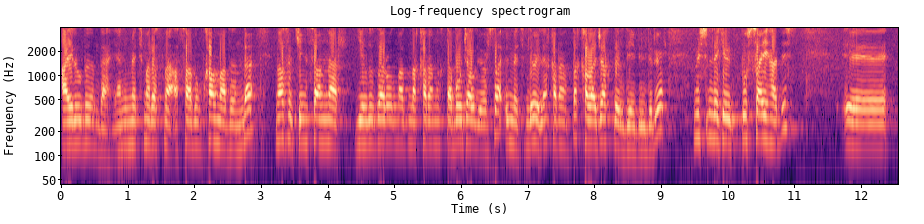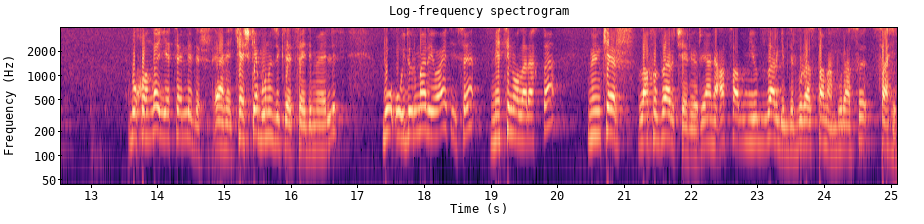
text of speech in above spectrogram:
ayrıldığında, yani ümmetim arasında ashabım kalmadığında, nasıl ki insanlar yıldızlar olmadığında karanlıkta bocalıyorsa, ümmetim de öyle karanlıkta kalacaktır diye bildiriyor. Müslim'deki bu sayı hadis, e, bu konuda yeterlidir. Yani keşke bunu zikretseydi müellif. Bu uydurma rivayet ise metin olarak da münker lafızlar içeriyor. Yani ashabım yıldızlar gibidir. Burası tamam, burası sahih.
